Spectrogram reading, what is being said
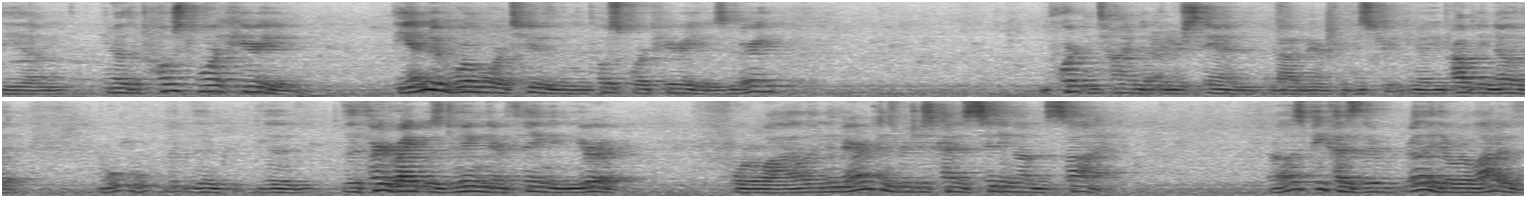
the um, you know, the post-war period, the end of World War II and the post-war period is a very important time to understand about American history. You know, you probably know that the, the, the Third Reich was doing their thing in Europe for a while, and the Americans were just kind of sitting on the side. Well, that's because there, really there were a lot of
